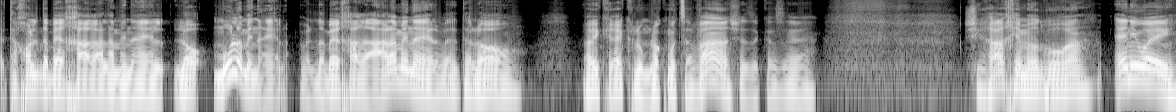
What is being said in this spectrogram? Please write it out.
אתה יכול לדבר חרא על המנהל, לא מול המנהל, אבל לדבר חרא על המנהל, ואתה לא, לא יקרה כלום, לא כמו צבא, שזה כזה... יש היררכיה מאוד ברורה. anyway,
